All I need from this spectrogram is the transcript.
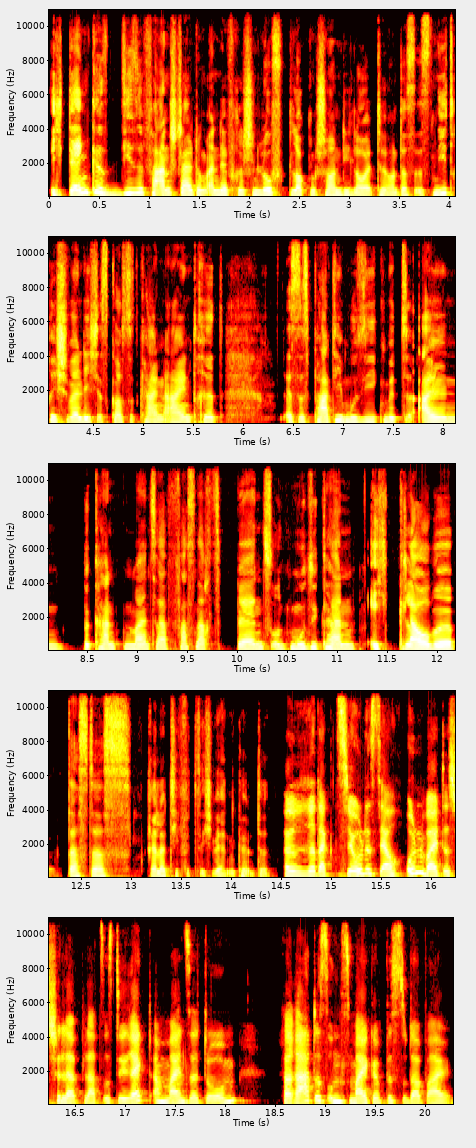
Ich denke, diese Veranstaltung an der frischen Luft locken schon die Leute. Und das ist niedrigschwellig, es kostet keinen Eintritt. Es ist Partymusik mit allen bekannten Mainzer Fastnachtsbands und Musikern. Ich glaube, dass das relativ witzig werden könnte. Eure Redaktion ist ja auch unweit des Schillerplatzes, direkt am Mainzer Dom. Verrat es uns, Maike, bist du dabei?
